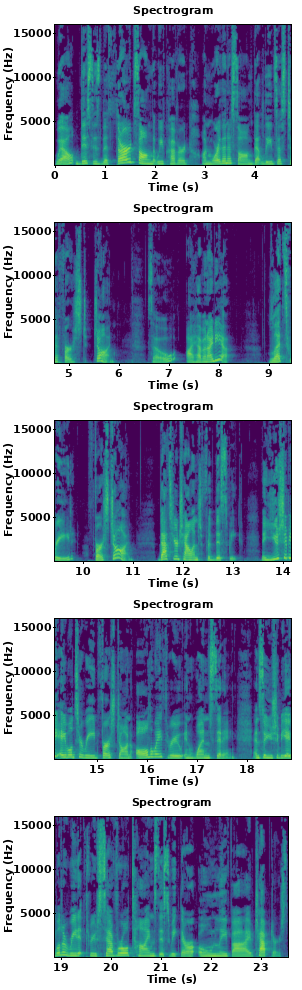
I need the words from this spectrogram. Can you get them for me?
Well, this is the third song that we've covered on More Than a Song that leads us to First John. So I have an idea. Let's read First John. That's your challenge for this week. Now, you should be able to read First John all the way through in one sitting. And so you should be able to read it through several times this week. There are only five chapters.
